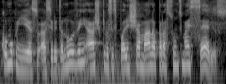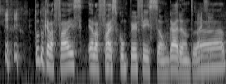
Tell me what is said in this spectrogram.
como conheço a senhorita Nuvem, acho que vocês podem chamá-la para assuntos mais sérios. Tudo que ela faz, ela faz com perfeição, garanto. Faz. Ah,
